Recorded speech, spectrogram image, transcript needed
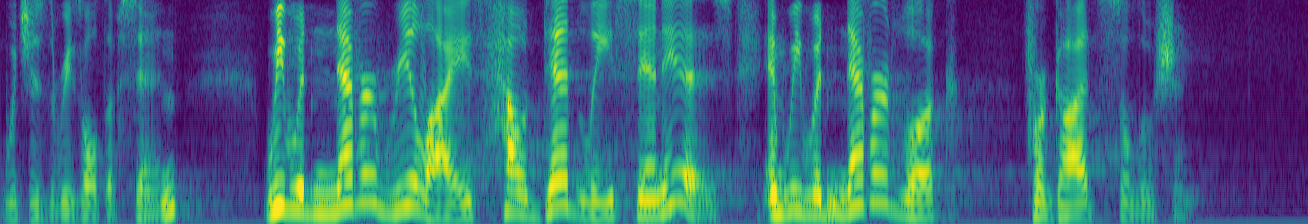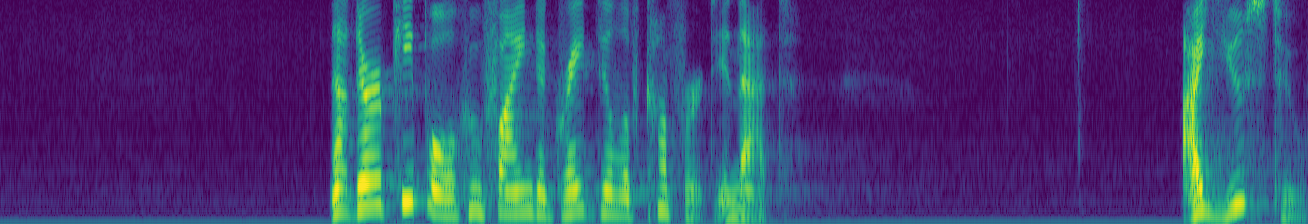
which is the result of sin, we would never realize how deadly sin is, and we would never look for God's solution. Now, there are people who find a great deal of comfort in that. I used to.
